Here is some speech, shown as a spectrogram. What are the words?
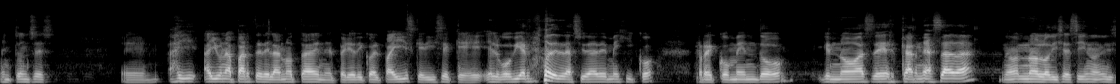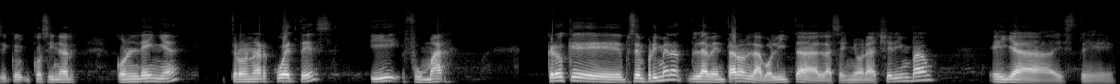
Entonces, eh, hay, hay, una parte de la nota en el periódico El País que dice que el gobierno de la Ciudad de México recomendó no hacer carne asada, no, no lo dice así, no dice cocinar con leña, tronar cohetes y fumar Creo que pues en primera le aventaron la bolita a la señora Sherinbaum. Ella este,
